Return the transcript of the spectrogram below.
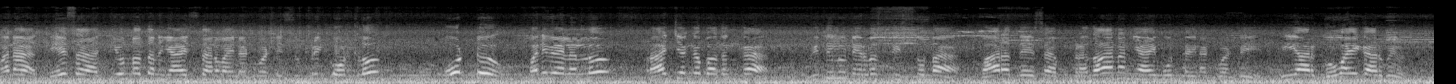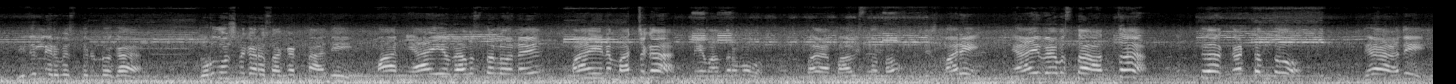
మన దేశ అత్యున్నత న్యాయస్థానం అయినటువంటి సుప్రీంకోర్టులో కోర్టు పనివేళల్లో రాజ్యాంగబద్ధంగా విధులు నిర్వర్తిస్తున్న భారతదేశ ప్రధాన న్యాయమూర్తి అయినటువంటి బిఆర్ గోవాయ్ గారు విధులు నిర్వహిస్తుండగా దురదృష్టకర సంఘటన అది. మా న్యాయ వ్యవస్థలోనే మా ఆయన మచ్చగా మేమందరము భా- భావిస్తున్నాం. మరి న్యాయ వ్యవస్థ అంతా కట్టంతో అది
